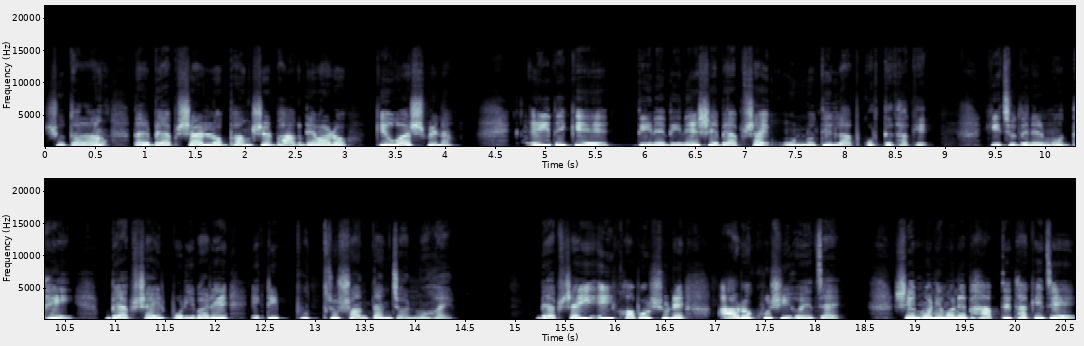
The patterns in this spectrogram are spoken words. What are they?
সুতরাং তার ব্যবসার লভ্যাংশের ভাগ নেওয়ারও কেউ আসবে না। এইদিকে দিনে দিনে সে ব্যবসায় উন্নতি লাভ করতে থাকে। কিছুদিনের মধ্যেই ব্যবসায়ীর পরিবারে একটি পুত্র সন্তান জন্ম হয়। ব্যবসায়ী এই খবর শুনে আরও খুশি হয়ে যায়। সে মনে মনে ভাবতে থাকে যে,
